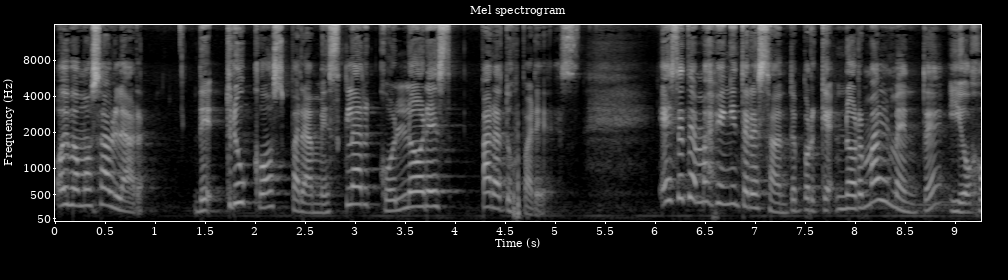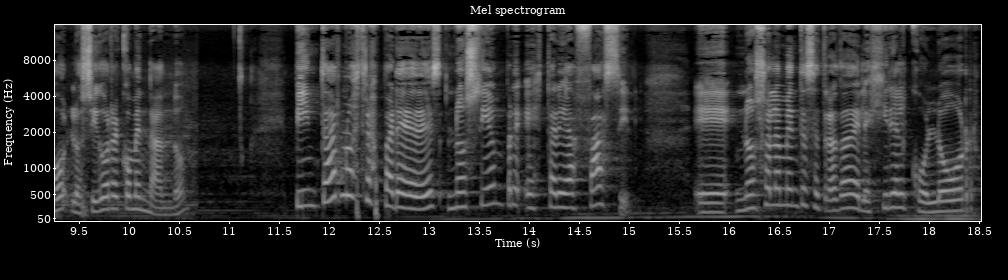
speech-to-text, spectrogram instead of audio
Hoy vamos a hablar de trucos para mezclar colores para tus paredes. Este tema es bien interesante porque normalmente, y ojo, lo sigo recomendando, pintar nuestras paredes no siempre es tarea fácil. Eh, no solamente se trata de elegir el color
